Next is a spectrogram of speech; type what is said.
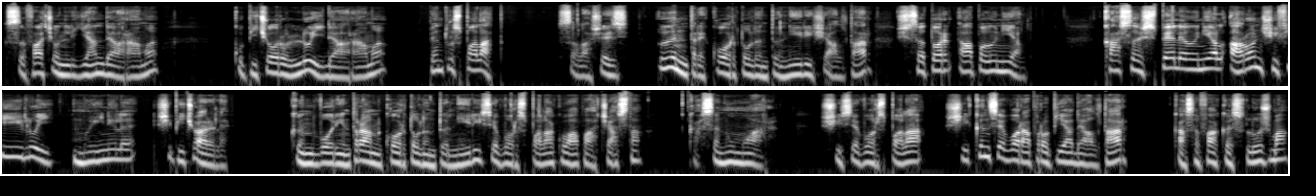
să faci un ligian de aramă cu piciorul lui de aramă pentru spălat, să-l așezi între cortul întâlnirii și altar și să torni apă în el, ca să-și spele în el Aron și fiii lui mâinile și picioarele. Când vor intra în cortul întâlnirii, se vor spăla cu apa aceasta ca să nu moară și se vor spăla și când se vor apropia de altar ca să facă slujba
